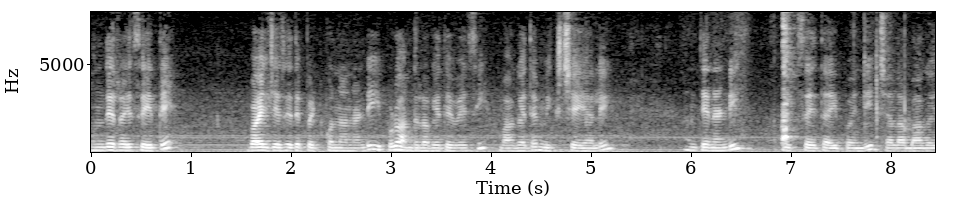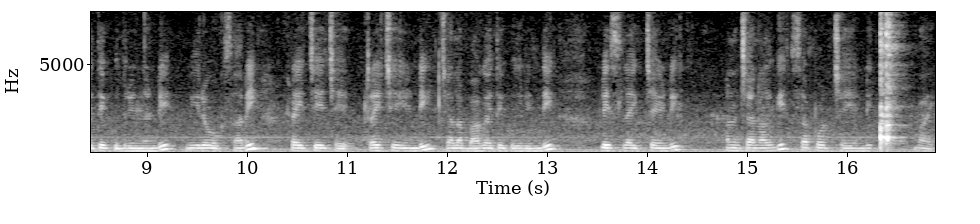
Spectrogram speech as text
ముందే రైస్ అయితే బాయిల్ చేసి అయితే పెట్టుకున్నానండి. ఇప్పుడు అందులోకి అయితే వేసి బాగా అయితే మిక్స్ చేయాలి. అంతేనండి. మిక్స్ అయితే అయిపోయింది. చాలా బాగా అయితే కుదిరిందండి. మీరు ఒకసారి ట్రై చేయి ట్రై చేయండి. చాలా బాగా అయితే కుదిరింది. ప్లీజ్ లైక్ చేయండి. మన ఛానల్కి సపోర్ట్ చేయండి. బాయ్.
